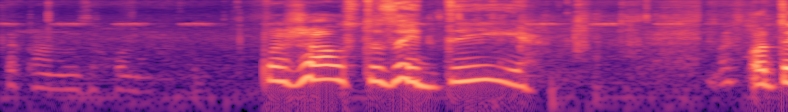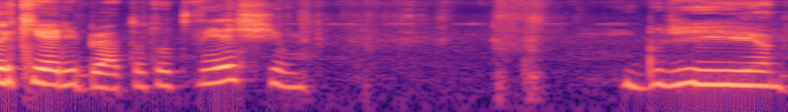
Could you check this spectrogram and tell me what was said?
стаканом заходить. Пожалуйста, зайди. Вот такие, ребята, тут вещи. Блін.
